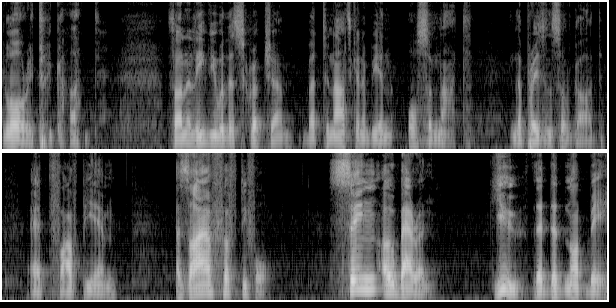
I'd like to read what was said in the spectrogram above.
Glory to God. So I'm going to leave you with this scripture, but tonight's going to be an awesome night in the presence of God at 5 p.m. Isaiah 54. Sing, O barren, you that did not bear,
